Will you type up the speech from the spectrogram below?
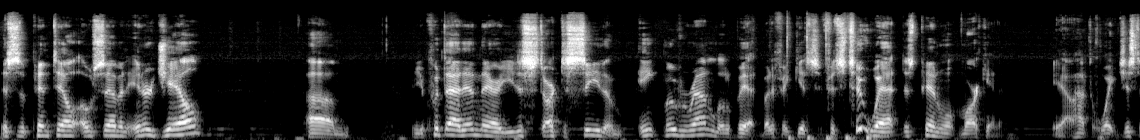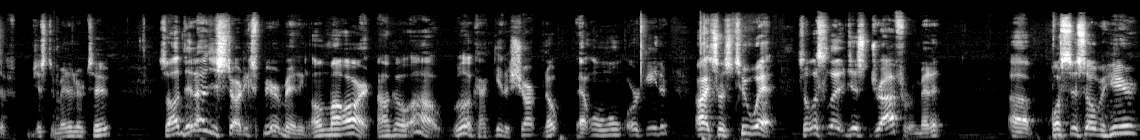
This is a Pentel 07 EnerGel. Um, you put that in there, you just start to see the ink move around a little bit. But if it gets if it's too wet, this pen won't mark in it. Yeah, I'll have to wait just a just a minute or two. So then I just start experimenting on my art. I'll go, oh, look, I get a sharp. Nope, that one won't work either. All right, so it's too wet. So let's let it just dry for a minute. Uh, what's this over here?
